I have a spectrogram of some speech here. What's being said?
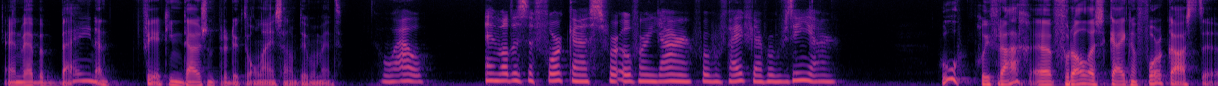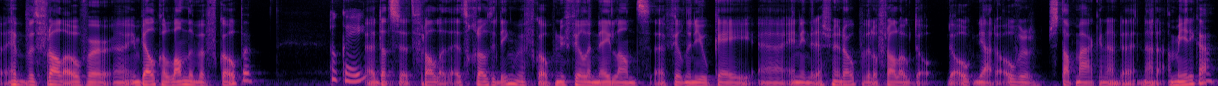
En we hebben bijna 14.000 producten online staan op dit moment. Wauw. En wat is de forecast voor over een jaar, voor over vijf jaar, voor over tien jaar? Oeh, goede vraag. Uh, vooral als je kijkt naar forecast, uh, hebben we het vooral over uh, in welke landen we verkopen. Oké. Okay. dat is het, vooral het grote ding. We verkopen nu veel in Nederland, veel in de UK en in de rest van Europa. We willen vooral ook de, de, ja, de overstap maken naar, de, naar de Amerika.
